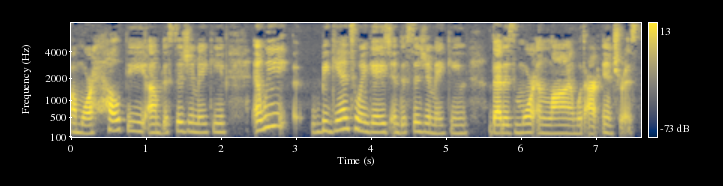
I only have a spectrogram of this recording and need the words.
a more healthy um, decision making and we begin to engage in decision making that is more in line with our interests.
